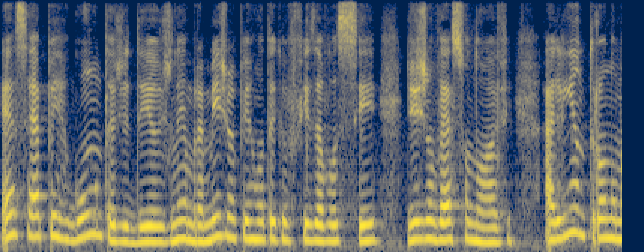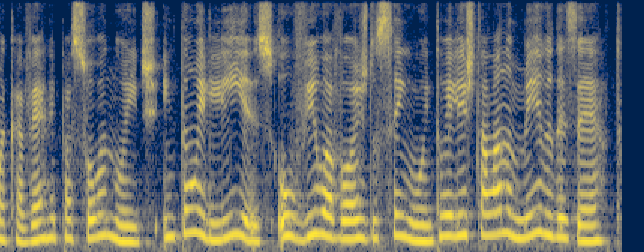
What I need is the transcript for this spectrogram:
Essa é a pergunta de Deus. Lembra a mesma pergunta que eu fiz a você? Diz no verso 9: Ali entrou numa caverna e passou a noite. Então Elias ouviu a voz do Senhor. Então Elias está lá no meio do deserto,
